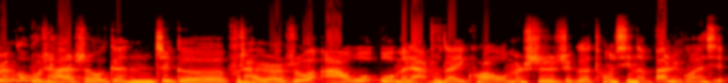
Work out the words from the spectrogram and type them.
人口普查的时候，跟这个普查员说啊，我我们俩住在一块儿，我们是这个同性的伴侣关系。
